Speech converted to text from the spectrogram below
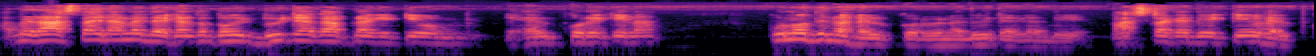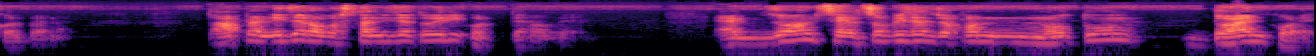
আপনি রাস্তায় নামে দেখেন তো দুই- টাকা আপনাকে কেউ হেল্প করে কিনা? কোনোদিনও হেল্প করবে না দুই টাকা দিয়ে। পাঁচ টাকা দিয়ে কেউ হেল্প করবে না। তো আপনার নিজের অবস্থা নিজে তৈরি করতে হবে। একজন সেলস অফিসার যখন নতুন জয়েন করে,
